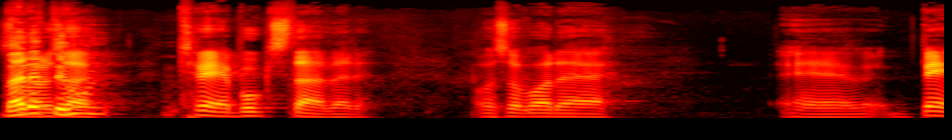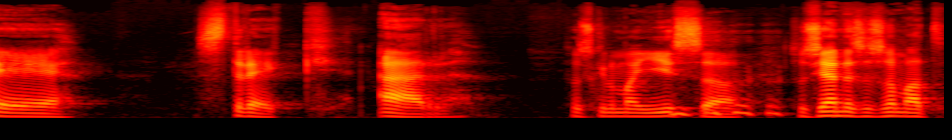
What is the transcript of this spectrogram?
Så Var det var det så här, hon? tre bokstäver. Och så var det eh, B streck R. Så skulle man gissa. Så kändes det som att,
